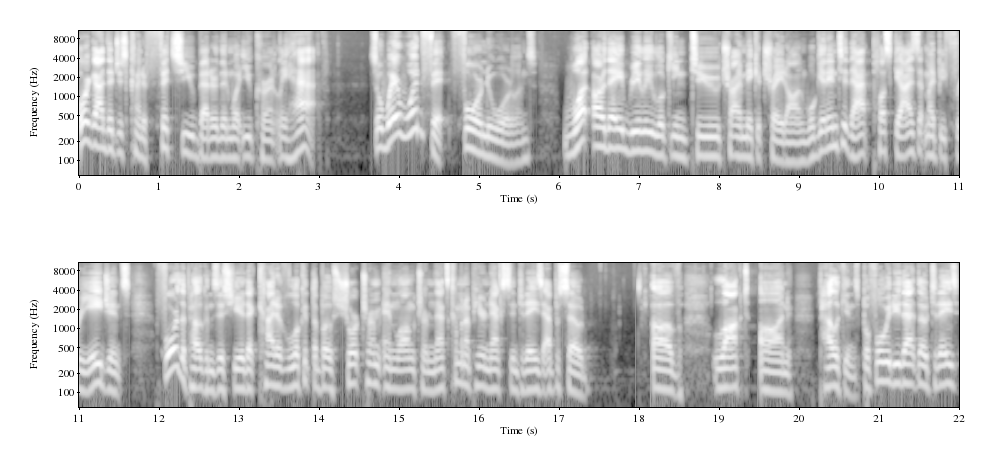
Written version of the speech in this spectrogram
or a guy that just kind of fits you better than what you currently have. So, where would fit for New Orleans? What are they really looking to try and make a trade on? We'll get into that, plus guys that might be free agents for the Pelicans this year that kind of look at the both short term and long term. That's coming up here next in today's episode of Locked On Pelicans. Before we do that, though, today's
